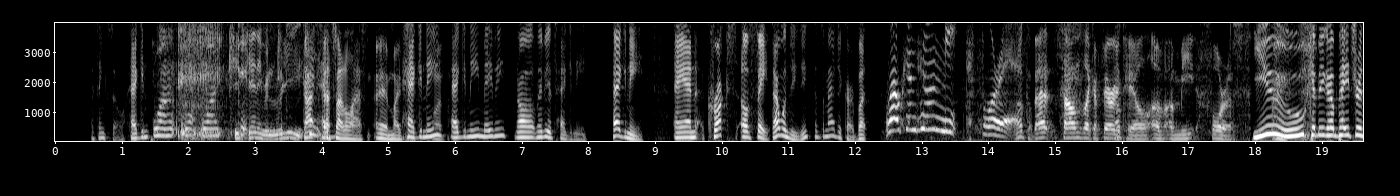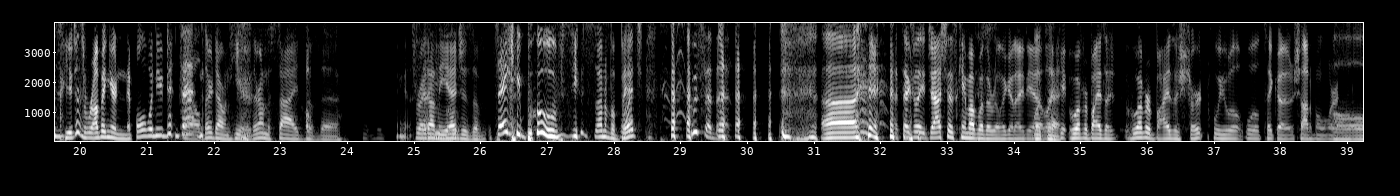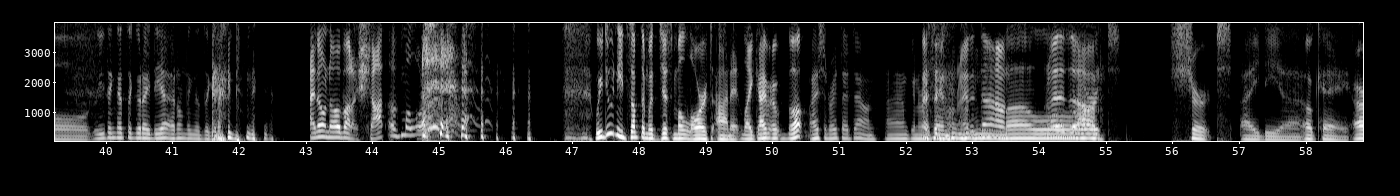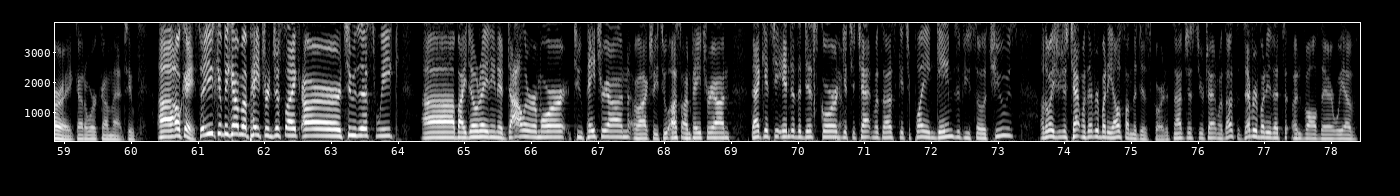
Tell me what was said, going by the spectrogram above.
I think so. Hagen. One, one, one, Kid two. can't even read. Scott That's not the last. It might. be. Hegney. Hegney, maybe. No, maybe it's Hegney. Hegney. And Crux of Fate. That one's easy. It's a magic card, but Welcome to a meat forest. welcome. That sounds like a fairy tale of a meat forest. You can become patrons. You're just rubbing your nipple when you did that. Well, they're down here. They're on the sides of the. It's right on the boobs. edges of saggy boobs. You son of a bitch. Who said that? Uh, That's actually Josh just came up with a really good idea. What's like that? whoever buys a whoever buys a shirt, we will will take a shot of Malort. oh, do you think that's a good idea? I don't think that's a good idea. I don't know about a shot of Malort. We do need something with just Malort on it. Like I, oh, I should write that down. I'm gonna write that it. Write it down. Malort Write it down. shirt idea. Okay, all right, got to work on that too. Uh, okay, so you can become a patron just like our two this week uh, by donating a dollar or more to Patreon, or actually to us on Patreon. That gets you into the Discord, gets you chatting with us, gets you playing games if you so choose. Otherwise, you're just chatting with everybody else on the Discord. It's not just you're chatting with us; it's everybody that's involved there. We have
